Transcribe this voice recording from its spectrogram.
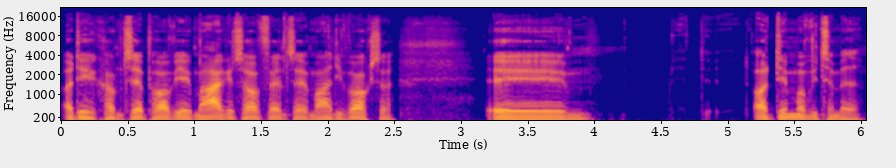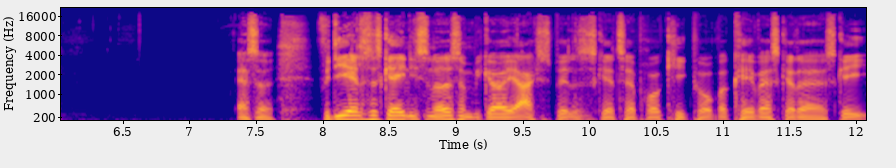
Og det kan komme til at påvirke markedsopfattelse af, hvor meget de vokser. Øh, og det må vi tage med. Altså, fordi ellers så skal jeg ind i sådan noget, som vi gør i aktiespillet, så skal jeg tage og prøve at kigge på, okay, hvad skal der ske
